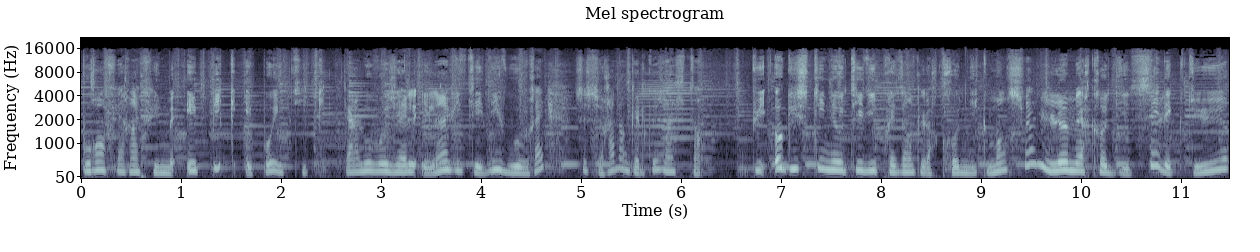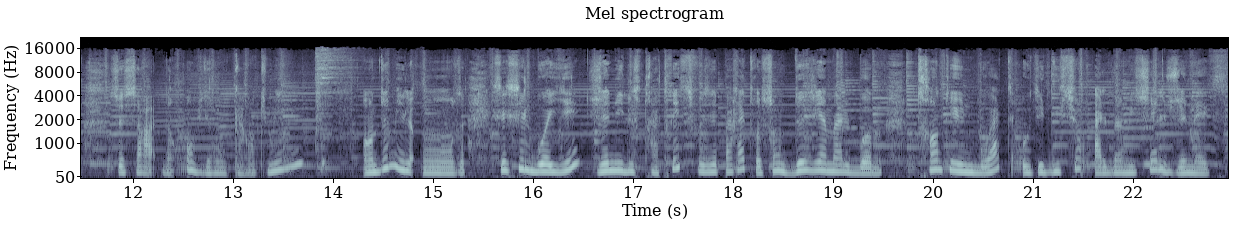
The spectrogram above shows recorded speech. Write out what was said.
pour en faire un film épique et poétique. Carlo Vogel est l'invité d'Yves Bouveret, ce sera dans quelques instants. Puis Augustine et Ottilie présentent leur chronique mensuelle le mercredi, c'est lecture. Ce sera dans environ 40 minutes. En 2011, Cécile Boyer, jeune illustratrice, faisait paraître son deuxième album, 31 boîtes, aux éditions Albin Michel Jeunesse.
